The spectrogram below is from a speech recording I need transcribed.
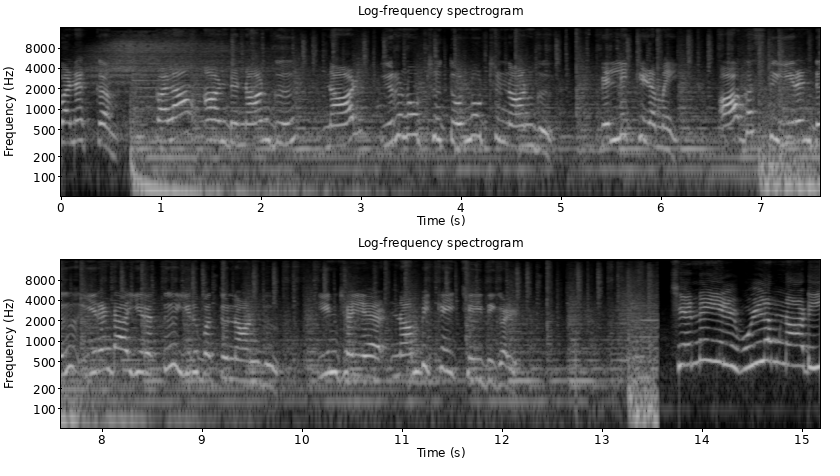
வணக்கம். கலாம் ஆண்டு நான்கு நாள் இருநூற்று தொன்னூற்று நான்கு. வெள்ளிக்கிழமை ஆகஸ்ட் இரண்டு இரண்டாயிரத்து இருபத்து நான்கு. இன்றைய நம்பிக்கை செய்திகள். சென்னையில் உள்ளம் நாடி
